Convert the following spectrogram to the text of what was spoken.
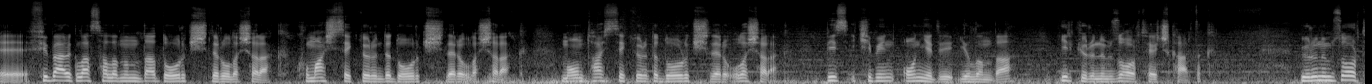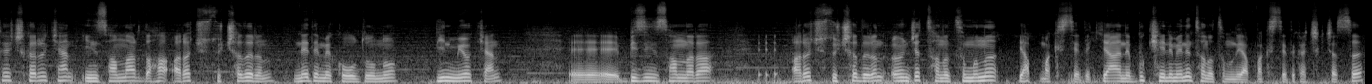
e, fiberglass alanında doğru kişilere ulaşarak, kumaş sektöründe doğru kişilere ulaşarak, montaj sektöründe doğru kişilere ulaşarak biz 2017 yılında ilk ürünümüzü ortaya çıkardık. Ürünümüzü ortaya çıkarırken insanlar daha araçüstü çadırın ne demek olduğunu bilmiyorken e, biz insanlara araçüstü çadırın önce tanıtımını yapmak istedik. Yani bu kelimenin tanıtımını yapmak istedik açıkçası.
